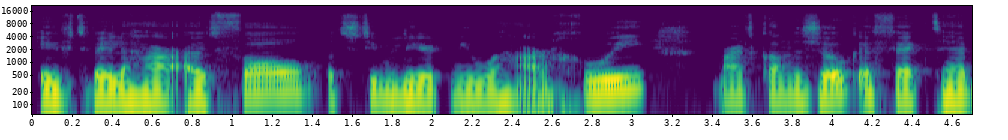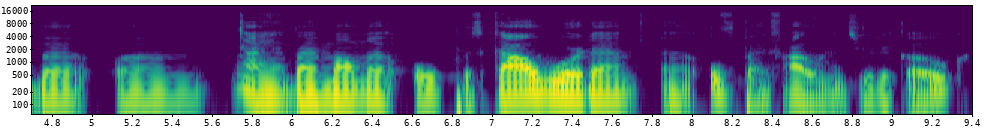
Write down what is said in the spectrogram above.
eventuele haaruitval. Het stimuleert nieuwe haargroei. Maar het kan dus ook effect hebben um, nou ja, bij mannen op het kaal worden. Of bij vrouwen natuurlijk ook.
